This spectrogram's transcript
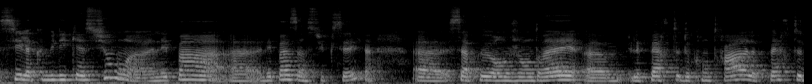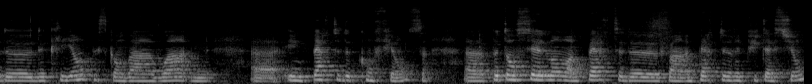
si la communication euh, n'est pas, n'est pas un succès, ça peut engendrer la perte de contrat, la perte de, de clients parce qu'on va avoir une, une, perte de confiance, potentiellement une perte de, enfin, une perte de réputation.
